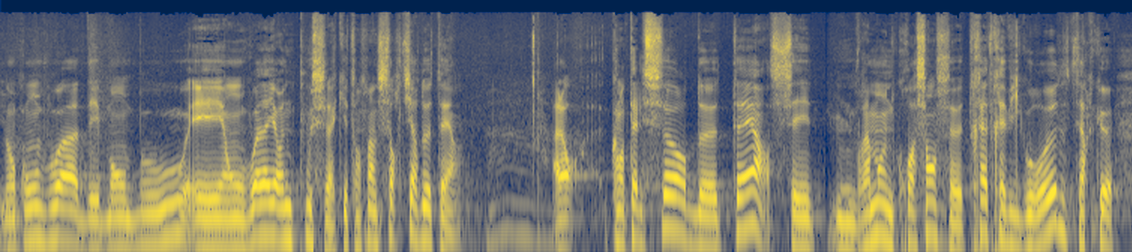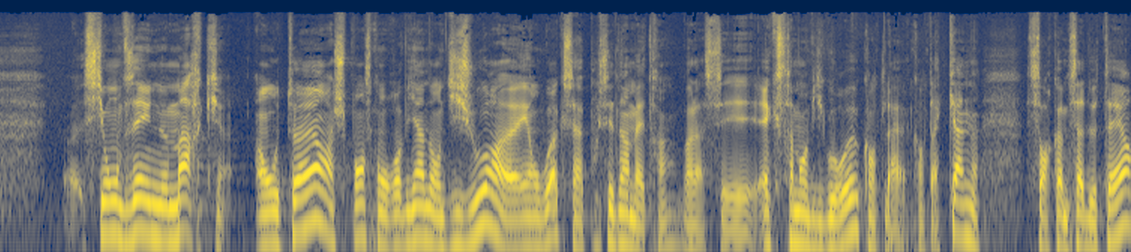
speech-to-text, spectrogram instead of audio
donc on voit des bambous et on voit d'ailleurs une pousse là qui est en train de sortir de terre. Ah. Alors quand elle sort de terre, c'est vraiment une croissance très très vigoureuse. C'est-à-dire que euh, si on faisait une marque en hauteur, je pense qu'on revient dans 10 jours et on voit que ça a poussé d'un mètre. Hein. Voilà, c'est extrêmement vigoureux quand la, quand la canne sort comme ça de terre.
